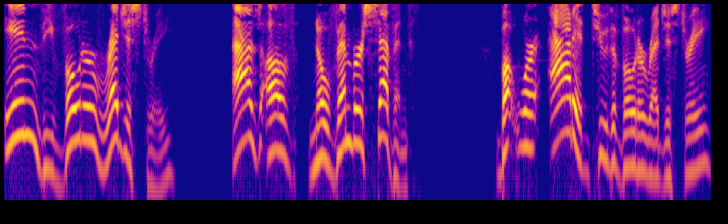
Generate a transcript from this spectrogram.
in the voter registry as of November 7th, but were added to the voter registry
